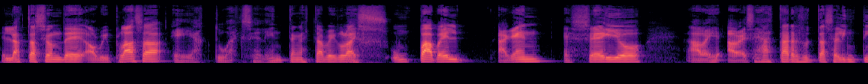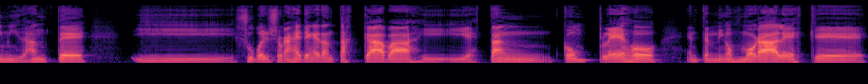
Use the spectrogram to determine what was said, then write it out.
es la actuación de Aubrey Plaza. Ella actúa excelente en esta película. Es un papel, again, es serio. A veces, a veces hasta resulta ser intimidante. Y su personaje tiene tantas capas y, es tan complejo en términos morales que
